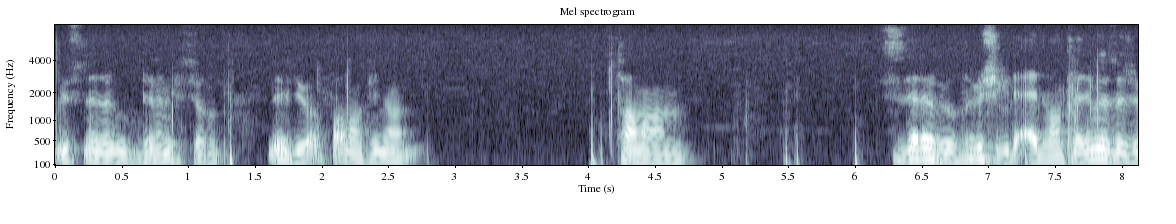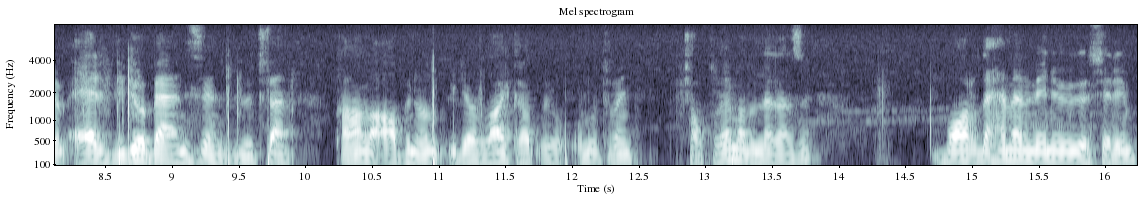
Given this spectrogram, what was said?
Üstüne de denemek istiyorum. Ne diyor falan filan. Tamam. Sizlere hızlı bir şekilde envanterimi göstereceğim. Eğer video beğendiyseniz lütfen kanala abone olup video like atmayı unutmayın. Çaplayamadım nedense. Bu arada hemen menüyü göstereyim.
